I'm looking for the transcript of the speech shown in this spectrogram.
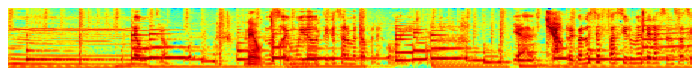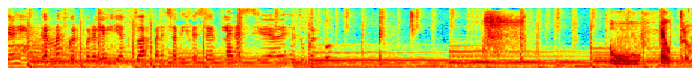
Mm, neutro. Neutro. No soy muy de utilizar metáforas, como dije. Ya. Ya. Reconoces fácilmente las sensaciones internas corporales y actúas para satisfacer las necesidades de tu cuerpo. Uh, neutro.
